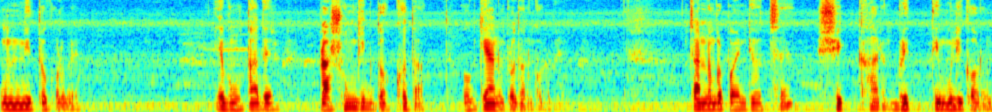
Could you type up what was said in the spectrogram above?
উন্নীত করবে এবং তাদের প্রাসঙ্গিক দক্ষতা ও জ্ঞান প্রদান করবে। চার নম্বর পয়েন্টটি হচ্ছে শিক্ষার বৃত্তিমূলীকরণ,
